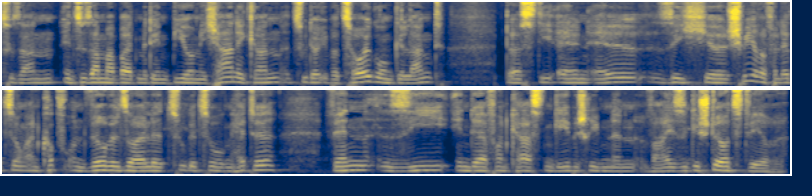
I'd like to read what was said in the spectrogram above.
Zusammen in Zusammenarbeit mit den Biomechanikern zu der Überzeugung gelangt, dass die LNL sich äh, schwere Verletzungen an Kopf und Wirbelsäule zugezogen hätte, wenn sie in der von Carsten G. beschriebenen Weise gestürzt wäre.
